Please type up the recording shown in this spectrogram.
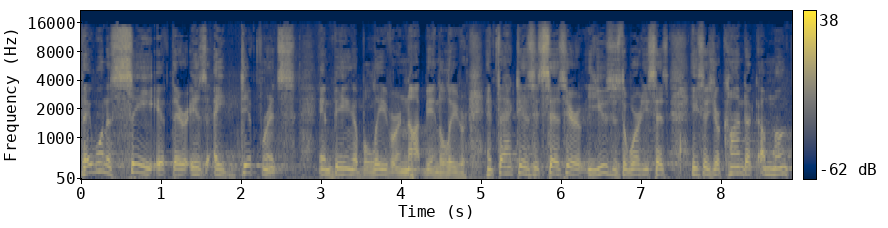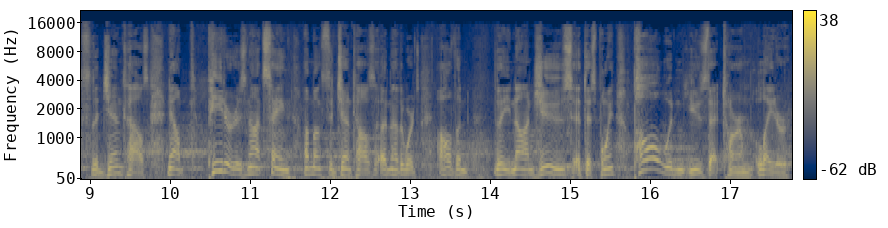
They want to see if there is a difference in being a believer and not being a believer. In fact, is it says here, he uses the word, he says, he says, your conduct amongst the Gentiles. Now, Peter is not saying amongst the Gentiles, in other words, all the, the non-Jews at this point. Paul wouldn't use that term later.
